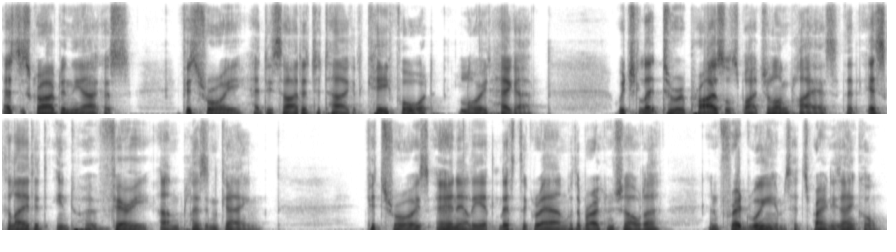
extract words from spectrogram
As described in The Argus, Fitzroy had decided to target key forward Lloyd Hagger, which led to reprisals by Geelong players that escalated into a very unpleasant game. Fitzroy's Ern Elliott left the ground with a broken shoulder, and Fred Williams had sprained his ankle.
